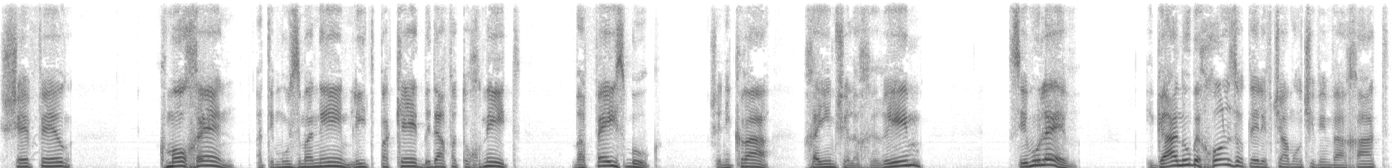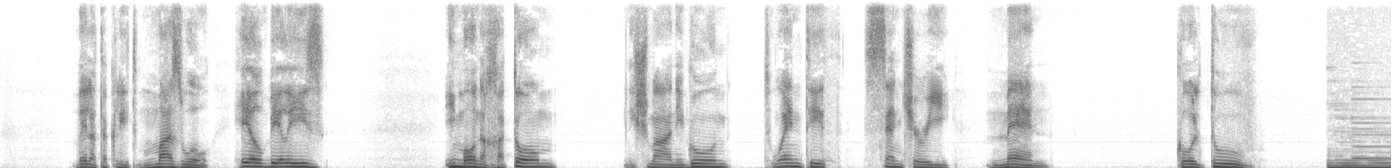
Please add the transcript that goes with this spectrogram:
שפר. כמו כן, אתם מוזמנים להתפקד בדף התוכנית בפייסבוק, שנקרא חיים של אחרים. שימו לב, הגענו בכל זאת ל-1971, ולתקליט מזוור הילביליז, עם מונה חתום, נשמע הניגון 20th Century Man. כל טוב. This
